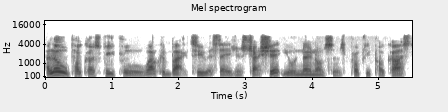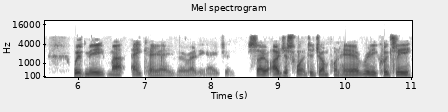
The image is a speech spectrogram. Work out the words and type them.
Hello, podcast people. Welcome back to Estate Agents Chat Shit, your no nonsense property podcast with me, Matt, aka the Reading Agent. So, I just wanted to jump on here really quickly,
